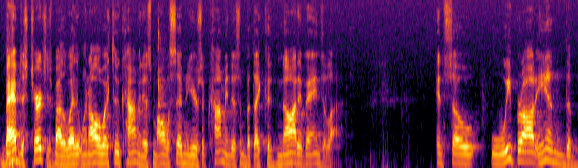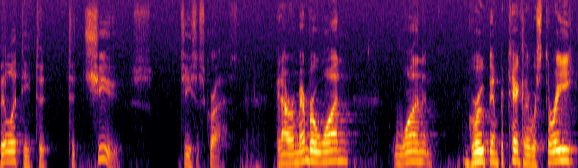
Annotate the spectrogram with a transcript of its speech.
Baptist churches, by the way, that went all the way through communism, all the seven years of communism, but they could not evangelize. And so we brought in the ability to, to choose Jesus Christ. And I remember one, one group in particular was three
